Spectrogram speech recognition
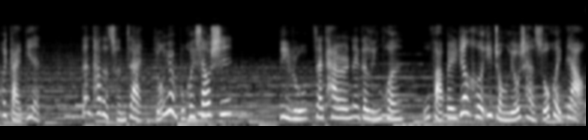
会改变，但它的存在永远不会消失。例如，在胎儿内的灵魂无法被任何一种流产所毁掉。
